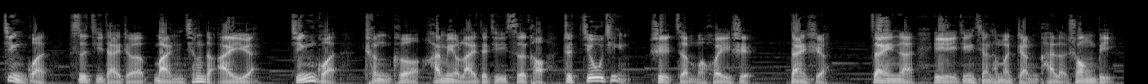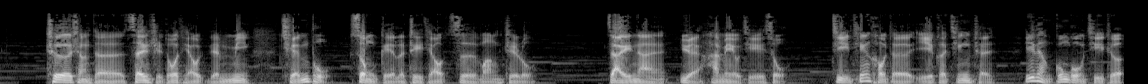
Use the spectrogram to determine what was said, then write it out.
尽管司机带着满腔的哀怨，尽管乘客还没有来得及思考这究竟是怎么回事，但是灾难已经向他们展开了双臂。车上的三十多条人命全部送给了这条死亡之路。灾难远还没有结束。几天后的一个清晨，一辆公共汽车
